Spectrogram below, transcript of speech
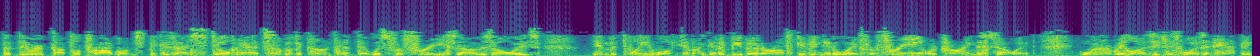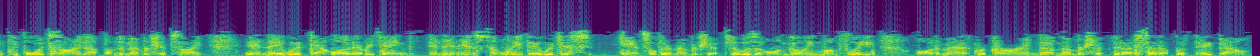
there were a couple problems because I still had some of the content that was for free. So I was always in between, well, am I going to be better off giving it away for free or trying to sell it? When I realized it just wasn't happening, people would sign up on the membership site and they would download everything and then instantly they would just cancel their membership. So it was an ongoing monthly automatic recurring uh, membership that I set up with PayPal.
